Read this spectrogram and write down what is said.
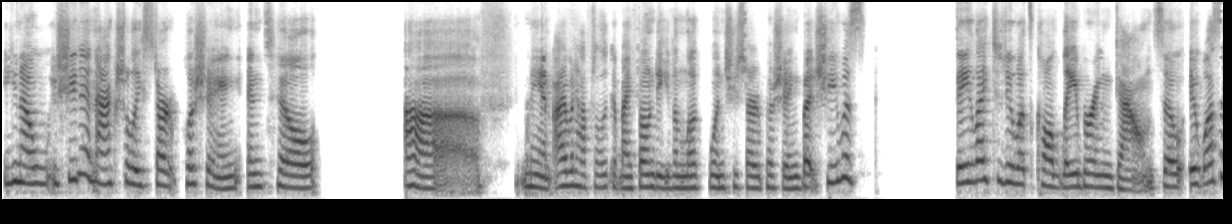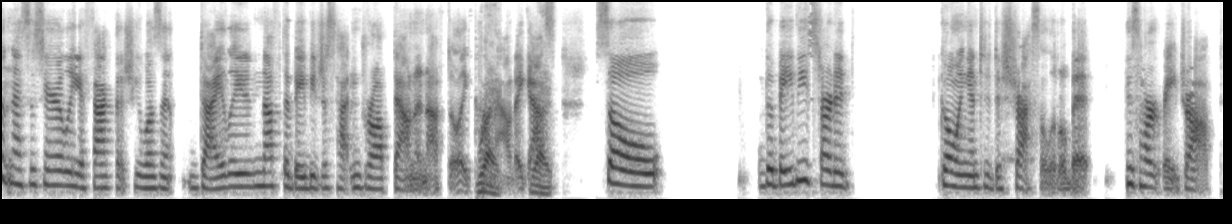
you know she didn't actually start pushing until uh man i would have to look at my phone to even look when she started pushing but she was they like to do what's called laboring down. So it wasn't necessarily a fact that she wasn't dilated enough. The baby just hadn't dropped down enough to like come Right, out i guess. right. so the baby started going into distress a little bit. His heart rate dropped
